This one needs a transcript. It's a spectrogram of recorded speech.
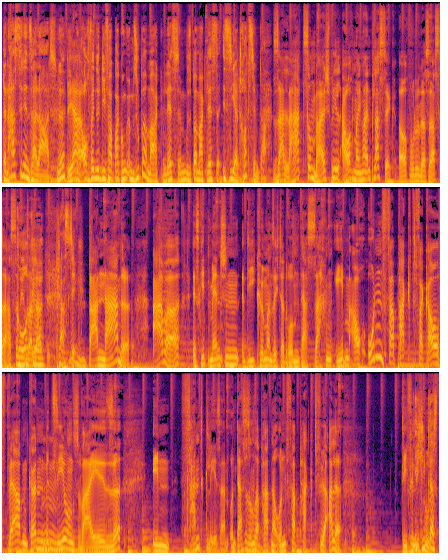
dann hast du den Salat. Ne? Ja. Und auch wenn du die Verpackung im Supermarkt lässt, im Supermarkt lässt, ist sie ja trotzdem da. Salat zum Beispiel auch manchmal in Plastik. Auch wo du das sagst, da hast du Gurke, den Salat. Plastik. Banane. Aber es gibt Menschen, die kümmern sich darum, dass Sachen eben auch unverpackt verkauft werden können, beziehungsweise in Pfandgläsern. Und das ist unser Partner Unverpackt für alle. Die finde ich, lieb gut. das.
